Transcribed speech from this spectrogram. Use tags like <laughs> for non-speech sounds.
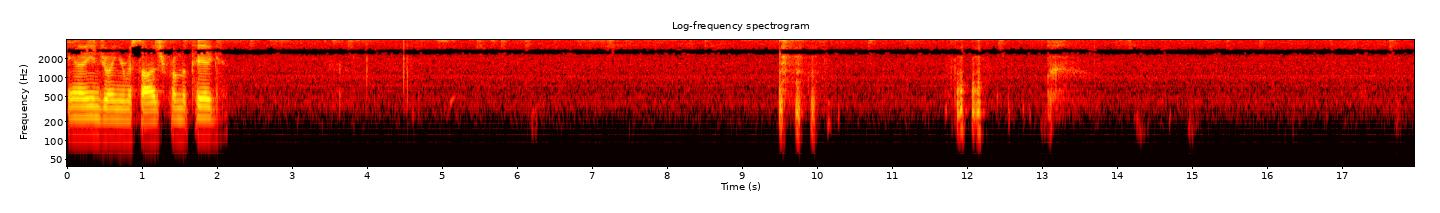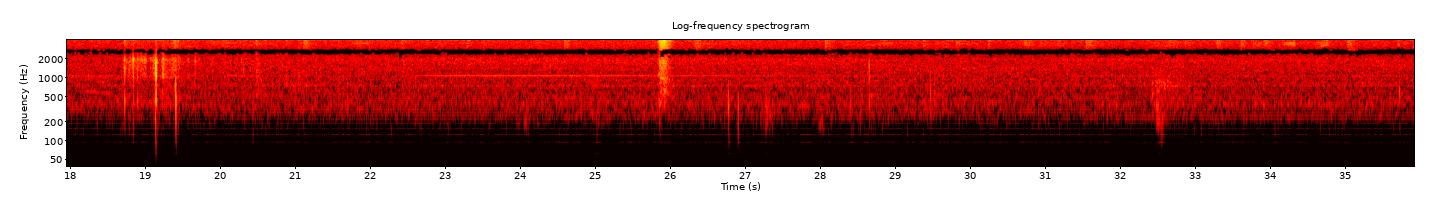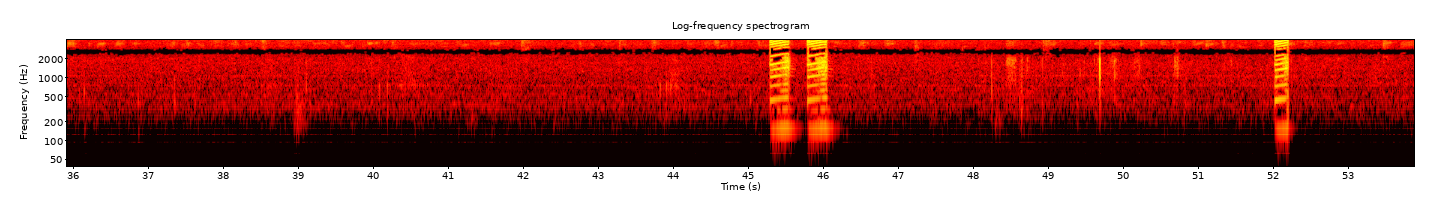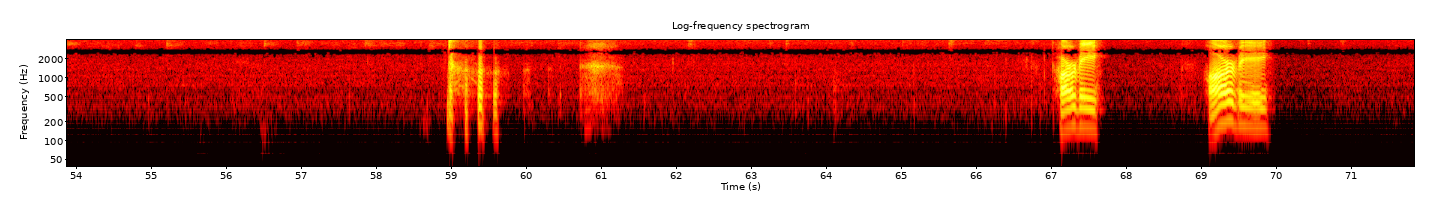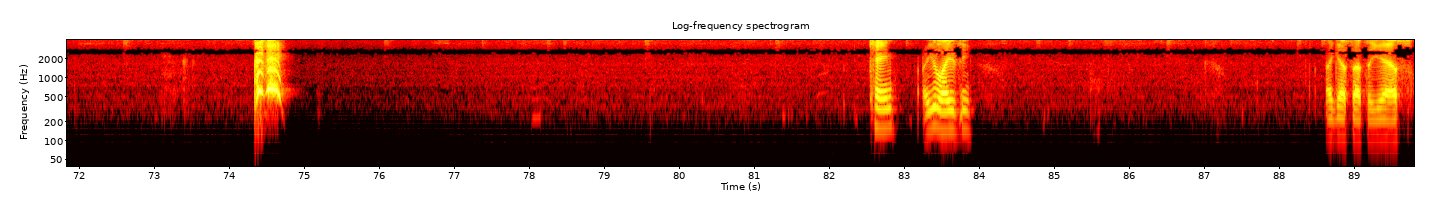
You enjoying your massage from the pig? <laughs> Harvey. Harvey. Kane, are you lazy? I guess that's a yes.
